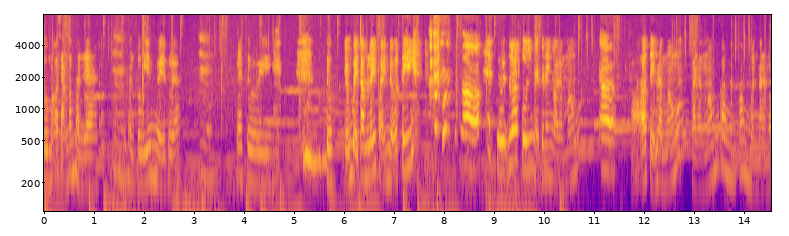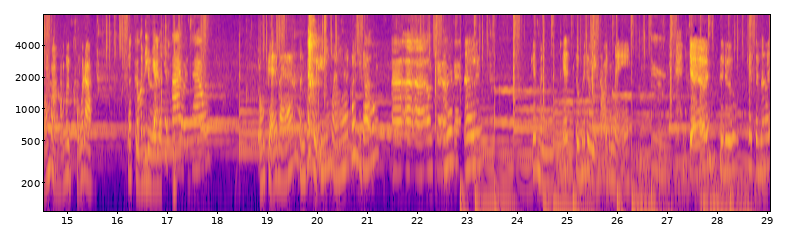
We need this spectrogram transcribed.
tôi mở sẵn tấm hình ra. Ừ. Tấm hình tôi với người yêu tôi á. Ừ. Cái tôi tôi chuẩn bị tâm lý khoảng nửa tiếng. Ờ. Tôi lúc đó tôi với mẹ tôi đang ngồi làm móng. Ờ. Ở tiệm làm móng bà làm móng có có mình bà làm móng mà không có không có đâu. Cái tôi đưa cho ai rồi sao ủa kệ bà mình có người yêu mà có gì đâu. À à à ok ừ, ok. Ừ. cái mình cái tôi mới đưa điện thoại cho mẹ. Ừ. Trời ơi tôi đưa cái tôi nói.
